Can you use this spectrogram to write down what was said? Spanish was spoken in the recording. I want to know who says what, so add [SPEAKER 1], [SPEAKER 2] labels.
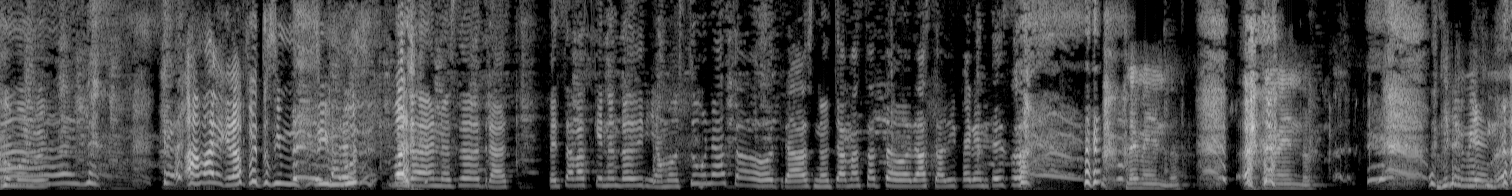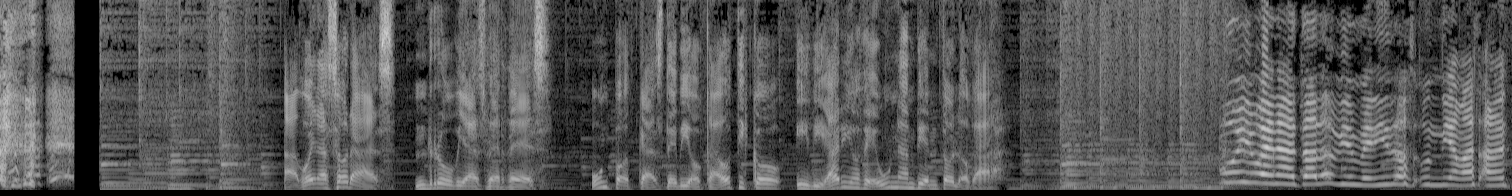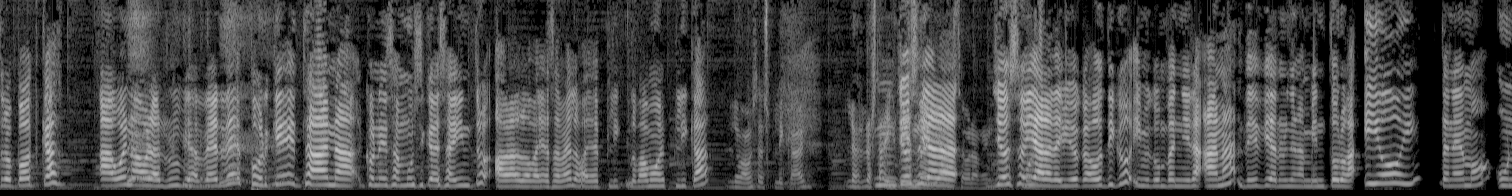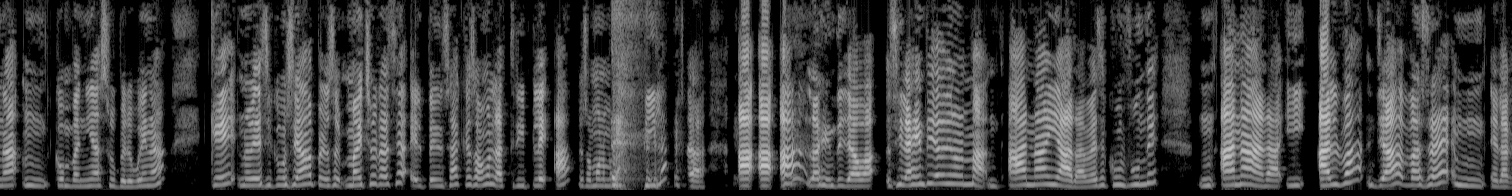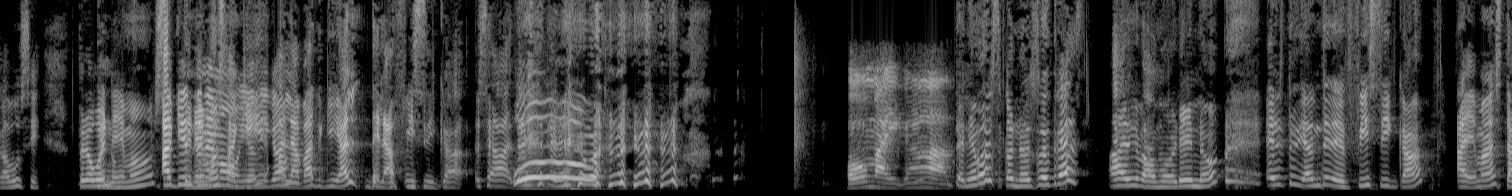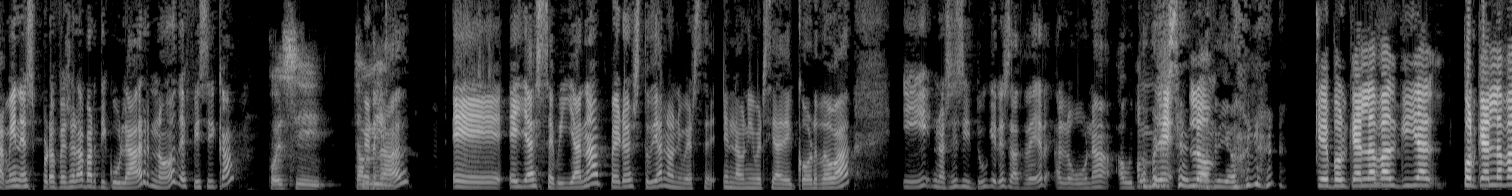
[SPEAKER 1] ¿Cómo no? Ah, vale, que lo has puesto sin, sin. Vale.
[SPEAKER 2] Para nosotras. Pensabas que nos lo diríamos unas a otras, nos llamas a todas a diferentes horas.
[SPEAKER 3] Tremendo. Tremendo. Tremendo.
[SPEAKER 4] A buenas horas, Rubias Verdes. Un podcast de biocaótico y diario de una ambientóloga.
[SPEAKER 1] A todos, bienvenidos un día más a nuestro podcast. A buena hora, rubias verdes. ¿Por qué está Ana con esa música, esa intro? Ahora lo vayas a ver, lo, vaya a expli- lo vamos a explicar.
[SPEAKER 2] Lo vamos a explicar. Lo, lo
[SPEAKER 1] Mm,
[SPEAKER 2] estáis
[SPEAKER 1] Yo soy, Ara, yo soy
[SPEAKER 2] Bueno,
[SPEAKER 1] Ara de Biocaótico y mi compañera Ana de Diario de una Ambientóloga. Y hoy tenemos una mm, compañía súper buena que no voy a decir cómo se llama, pero se- me ha hecho gracia el pensar que somos la triple A, que somos mismas pilas. O sea, A, A, A, la gente ya va. Si la gente ya de normal, Ana y Ara, a veces confunde, mm, Ana, Ara y Alba ya va a ser mm, el acabose. Pero bueno,
[SPEAKER 2] tenemos,
[SPEAKER 1] ¿a quién
[SPEAKER 2] tenemos aquí a la Bad Girl de la física. O sea,
[SPEAKER 1] ¡Uh!
[SPEAKER 2] tenemos,
[SPEAKER 3] Oh my god.
[SPEAKER 2] tenemos con nosotras Alba Moreno, estudiante de física. Además, también es profesora particular, ¿no? De física,
[SPEAKER 3] Pues sí, también.
[SPEAKER 2] ¿verdad? Eh, ella es sevillana, pero estudia en la, universi- en la Universidad de Córdoba. Y no sé si tú quieres hacer alguna
[SPEAKER 1] Hombre, lo-
[SPEAKER 2] autopresentación.
[SPEAKER 1] que porque es la Bad Girl- porque es la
